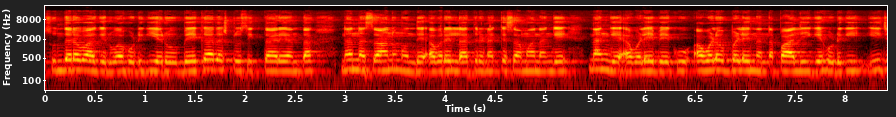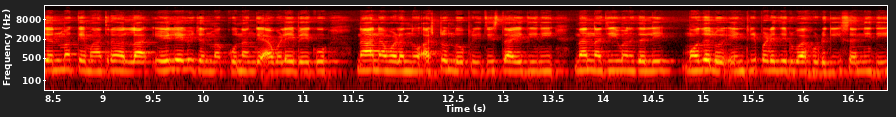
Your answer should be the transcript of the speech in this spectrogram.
ಸುಂದರವಾಗಿರುವ ಹುಡುಗಿಯರು ಬೇಕಾದಷ್ಟು ಸಿಗ್ತಾರೆ ಅಂತ. ನನ್ನ ಸಾನು ಮುಂದೆ ಅವರೆಲ್ಲ ತೃಣಕ್ಕೆ ಸಮಾನಂಗೆ ನನಗೆ ಅವಳೇ ಬೇಕು. ಅವಳೊಬ್ಬಳೇ ನನ್ನ ಪಾಲಿಗೆ ಹುಡುಗಿ. ಈ ಜನ್ಮಕ್ಕೆ ಮಾತ್ರ ಅಲ್ಲ, ಏಳೇಳು ಜನ್ಮಕ್ಕೂ ನನಗೆ ಅವಳೇ ಬೇಕು. ನಾನು ಅವಳನ್ನು ಅಷ್ಟೊಂದು ಪ್ರೀತಿಸ್ತಾ ಇದ್ದೀನಿ. ನನ್ನ ಜೀವನದಲ್ಲಿ ಮೊದಲು ಎಂಟ್ರಿ ಪಡೆದಿರುವ ಹುಡುಗಿ ಸನ್ನಿಧಿ.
